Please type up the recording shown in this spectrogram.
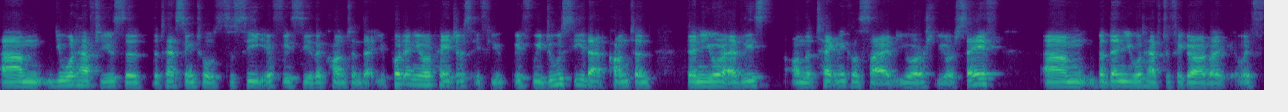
Um, you would have to use the, the testing tools to see if we see the content that you put in your pages. If you if we do see that content, then you are at least on the technical side, you're you're safe. Um, but then you would have to figure out like if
